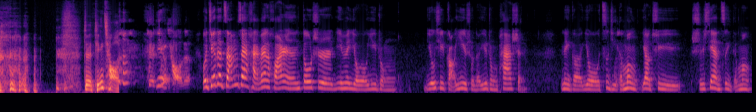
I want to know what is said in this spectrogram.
对，挺巧的。对，挺巧的。我觉得咱们在海外的华人都是因为有一种，尤其搞艺术的一种 passion，那个有自己的梦，要去实现自己的梦。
